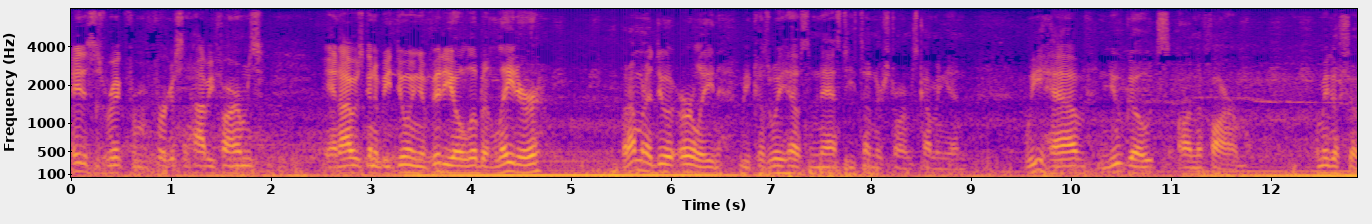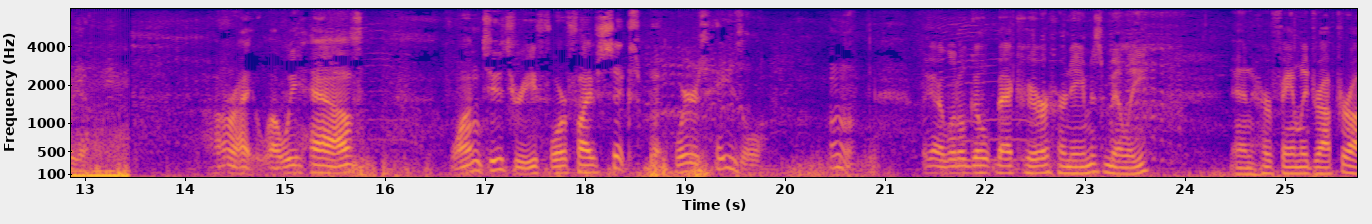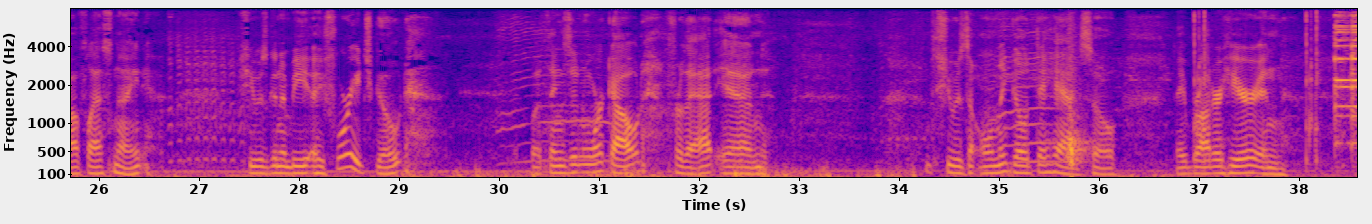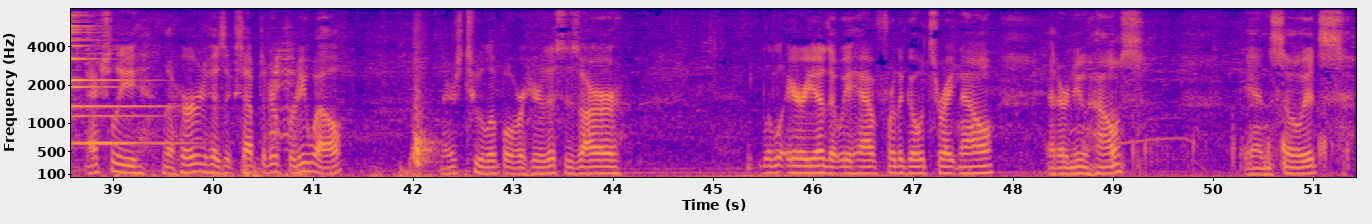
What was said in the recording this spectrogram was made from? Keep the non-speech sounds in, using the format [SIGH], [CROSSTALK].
Hey, this is Rick from Ferguson Hobby Farms, and I was gonna be doing a video a little bit later, but I'm gonna do it early because we have some nasty thunderstorms coming in. We have new goats on the farm. Let me go show you. All right, well, we have one, two, three, four, five, six, but where's Hazel? Hmm. We got a little goat back here. Her name is Millie, and her family dropped her off last night. She was gonna be a 4-H goat, but things didn't work out for that, and she was the only goat they had, so they brought her here, and actually the herd has accepted her pretty well. There's Tulip over here. This is our little area that we have for the goats right now at our new house. And so it's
